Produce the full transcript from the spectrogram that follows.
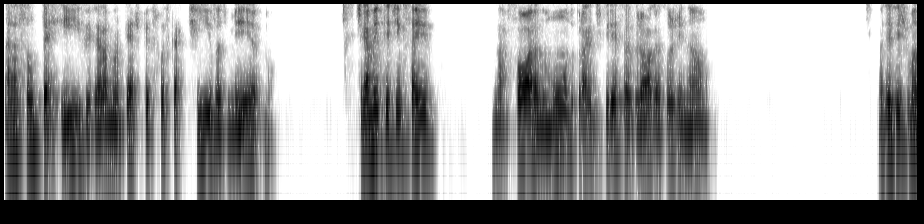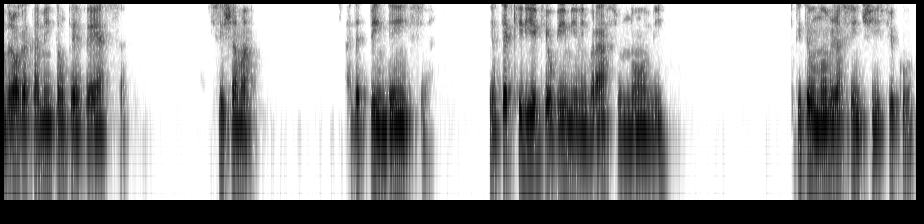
elas são terríveis, ela mantém as pessoas cativas mesmo. Antigamente você tinha que sair lá fora, no mundo, para adquirir essas drogas, hoje não. Mas existe uma droga também tão perversa, que se chama a dependência. Eu até queria que alguém me lembrasse o nome, porque tem um nome já científico,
